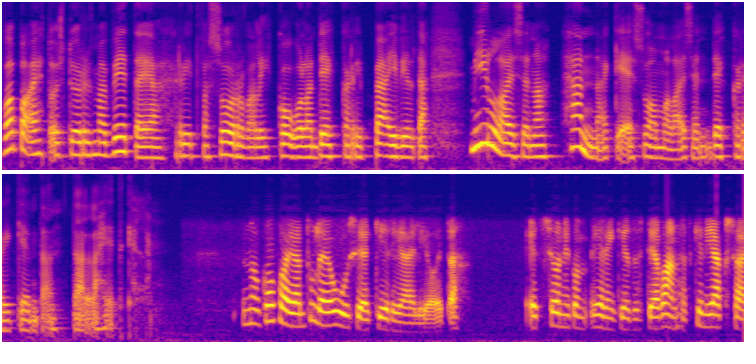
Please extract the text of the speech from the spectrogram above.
vapaaehtoistyöryhmän vetäjä Ritva Sorvali Kouvolan dekkaripäiviltä. Millaisena hän näkee suomalaisen dekkarikentän tällä hetkellä? No koko ajan tulee uusia kirjailijoita. Et se on niin mielenkiintoista ja vanhatkin jaksaa,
